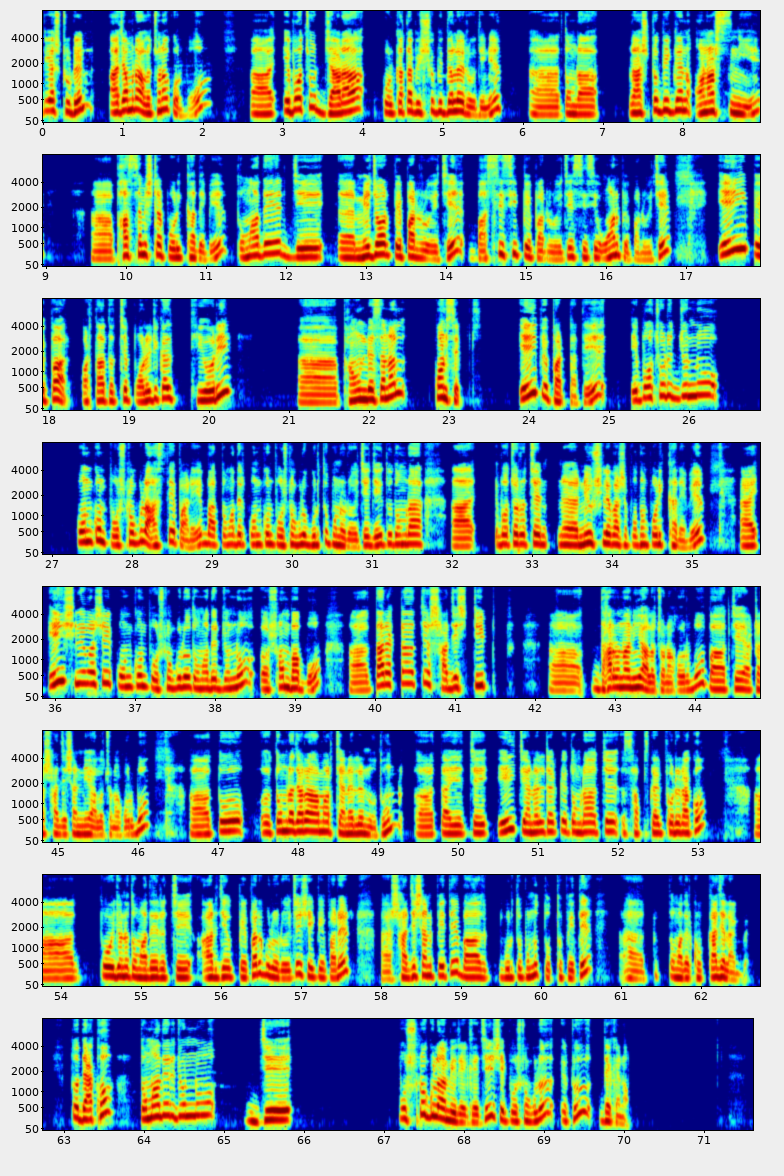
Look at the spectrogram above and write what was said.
Dear student আজ আমরা আলোচনা করব এবছর যারা কলকাতা বিশ্ববিদ্যালয়ের অধীনে তোমরা রাষ্ট্রবিজ্ঞান, অনার্স নিয়ে ফার্স্ট সেমিস্টার পরীক্ষা দেবে, তোমাদের যে মেজর পেপার রয়েছে বা সিসি পেপার রয়েছে সিসি ওয়ান পেপার রয়েছে, এই পেপার অর্থাৎ হচ্ছে পলিটিক্যাল থিওরি ফাউন্ডেশনাল কনসেপ্ট এই পেপারটাতে এবছরের জন্য কোন, কোন প্রশ্নগুলো আসতে পারে বা তোমাদের কোন, কোন প্রশ্নগুলো গুরুত্বপূর্ণ রয়েছে যেহেতু তোমরা এবছর হচ্ছে নিউ সিলেবাসে প্রথম পরীক্ষা দেবে। এই সিলেবাসে কোন, কোন প্রশ্নগুলো তোমাদের জন্য সম্ভাব্য তার একটা হচ্ছে সাজেস্টিভ ধারণা নিয়ে আলোচনা করব বা হচ্ছে একটা সাজেশন নিয়ে আলোচনা করব। তো তোমরা যারা আমার চ্যানেলে নতুন তাই হচ্ছে এই চ্যানেলটাকে তোমরা হচ্ছে সাবস্ক্রাইব করে রাখো। প্রয়োজনে তোমাদের হচ্ছে আর যে পেপারগুলো রয়েছে সেই পেপারের সাজেশান পেতে বা গুরুত্বপূর্ণ তথ্য পেতে তোমাদের খুব কাজে লাগবে। তো দেখো তোমাদের জন্য যে প্রশ্নগুলো আমি রেখেছি সেই প্রশ্নগুলো একটু দেখে নাও।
